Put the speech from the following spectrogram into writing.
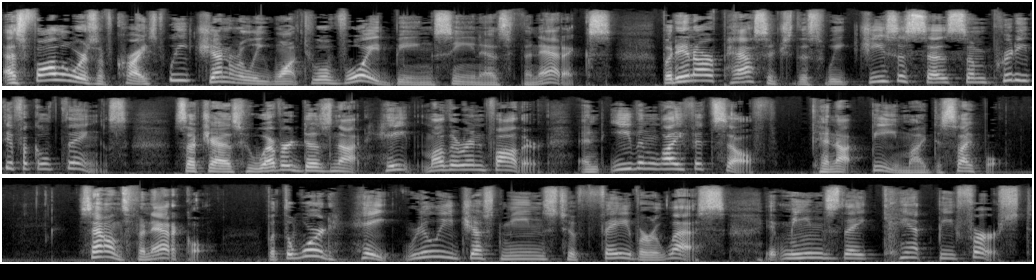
As followers of Christ, we generally want to avoid being seen as fanatics. But in our passage this week, Jesus says some pretty difficult things, such as whoever does not hate mother and father, and even life itself, cannot be my disciple. Sounds fanatical, but the word hate really just means to favor less. It means they can't be first.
